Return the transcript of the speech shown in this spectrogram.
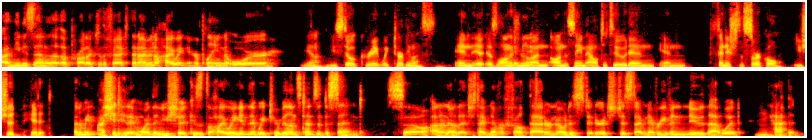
I mean, is that a, a product of the fact that I'm in a high wing airplane or Yeah, you still create wake turbulence, and it, as long as I mean- you're on on the same altitude and and finish the circle, you should hit it. and I mean I should hit it more than you should because it's a high wing and the wake turbulence tends to descend. So I don't know. That just I've never felt that or noticed it, or it's just I've never even knew that would Hmm. happen.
